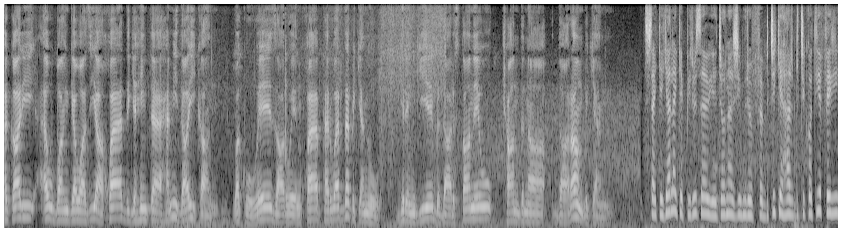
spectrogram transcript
hekarî ew bangewaziya xwe digehîn te hemî dayîkan وەکو wê zarokên xwe perwerde bikin û giringiyê bi daristanê û çandina daran bikin. tiştekî gelekê pîrûze û yêcana jî mirov biçîkê her biçîkotiye ferî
